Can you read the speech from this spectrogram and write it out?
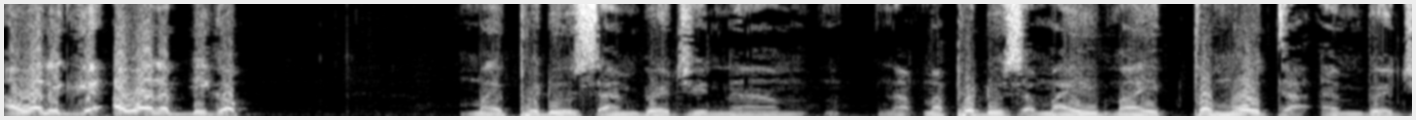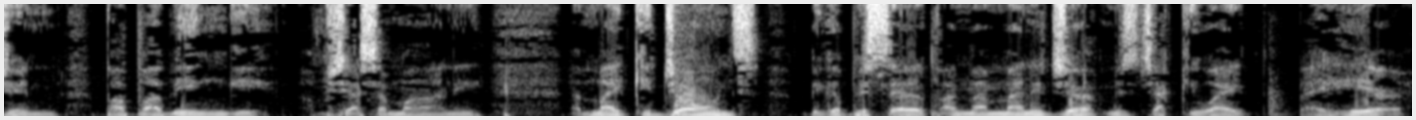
I want to get, I want to big up my producer and virgin, um, not my producer, my, my promoter and virgin, Papa Bingi of Shashamani, and Mikey Jones, big up yourself, and my manager, Miss Jackie White, right here,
